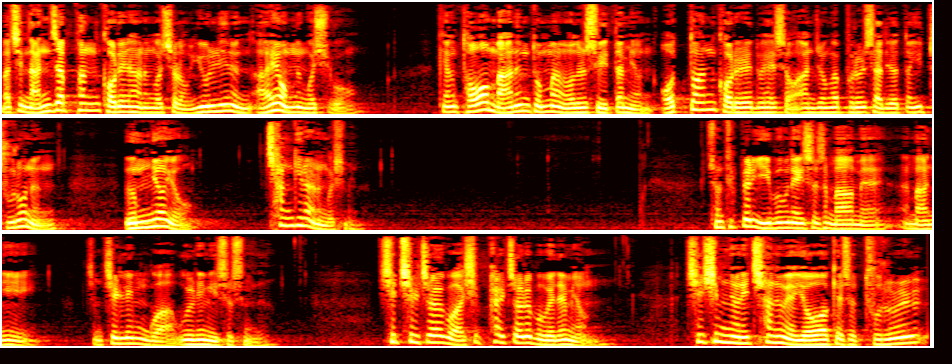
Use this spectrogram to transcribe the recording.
마치 난잡한 거래를 하는 것처럼 윤리는 아예 없는 것이고 그냥 더 많은 돈만 얻을 수 있다면 어떠한 거래라도 해서 안정과 불을 사들였던 이 두로는 음녀요, 창기라는 것입니다. 전 특별히 이 부분에 있어서 마음에 많이 좀 찔림과 울림이 있었습니다. 17절과 18절을 보게 되면 70년이 찬 후에 여호와께서 두를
